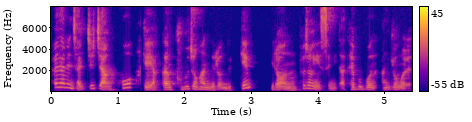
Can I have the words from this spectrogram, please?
팔다리는 잘 찌지 않고 이게 약간 구부정한 이런 느낌 이런 표정이 있습니다. 대부분 안경을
